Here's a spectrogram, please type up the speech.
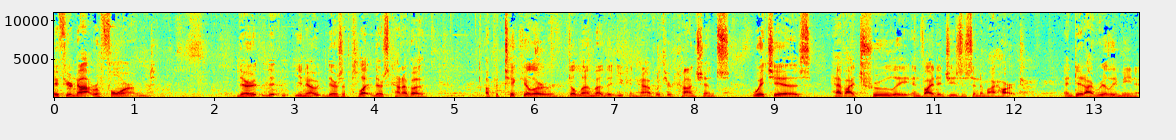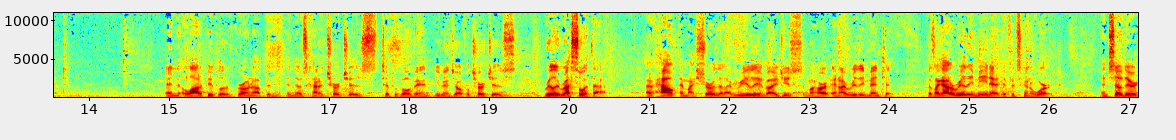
if you're not reformed, there, you know, there's a pl- there's kind of a a particular dilemma that you can have with your conscience, which is, have I truly invited Jesus into my heart, and did I really mean it? And a lot of people that have grown up in, in those kind of churches, typical evangelical churches, really wrestle with that. Uh, how am I sure that I really invited Jesus in my heart and I really meant it? Because I got to really mean it if it's going to work. And so there,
